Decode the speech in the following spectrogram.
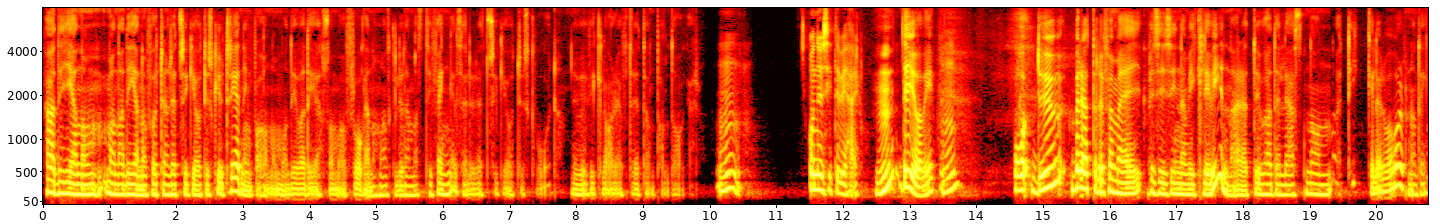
hade genom, man hade genomfört en rättspsykiatrisk utredning på honom och det var det som var frågan om han skulle dömas till fängelse eller rättspsykiatrisk vård. Nu är vi klara efter ett antal dagar. Mm. Och nu sitter vi här. Mm, det gör vi. Mm. Och du berättade för mig precis innan vi klev in här att du hade läst någon artikel eller vad var det för någonting?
